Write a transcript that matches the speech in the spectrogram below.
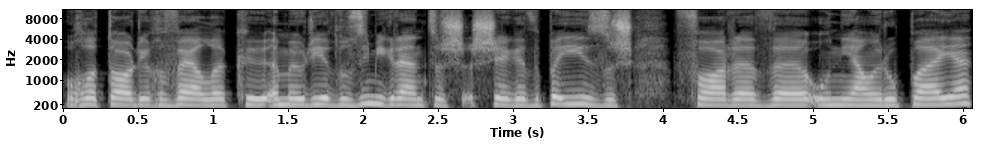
O relatório revela que a maioria dos imigrantes chega de países fora da União Europeia.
